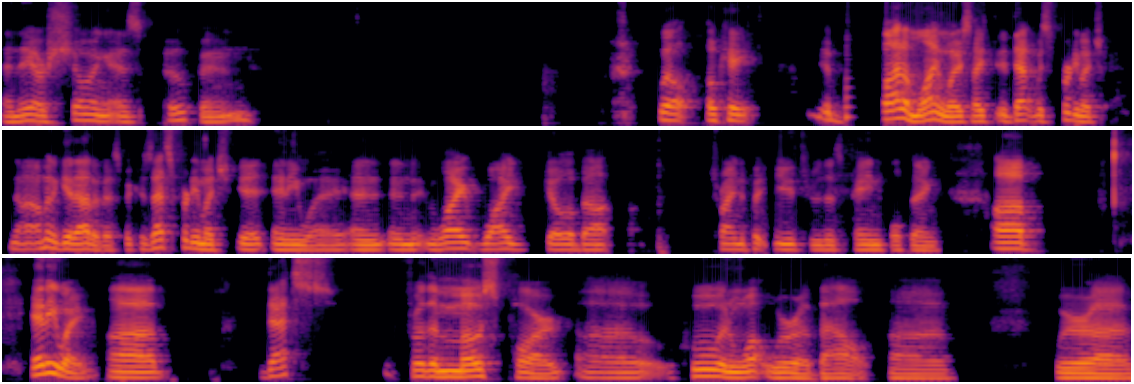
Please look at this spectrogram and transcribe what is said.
and they are showing as open. Well, okay, bottom line was I, that was pretty much, now I'm gonna get out of this because that's pretty much it anyway. And, and why, why go about trying to put you through this painful thing? Uh, anyway, uh, that's for the most part uh, who and what we're about. Uh, we're uh,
